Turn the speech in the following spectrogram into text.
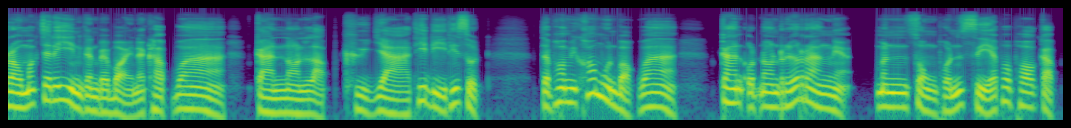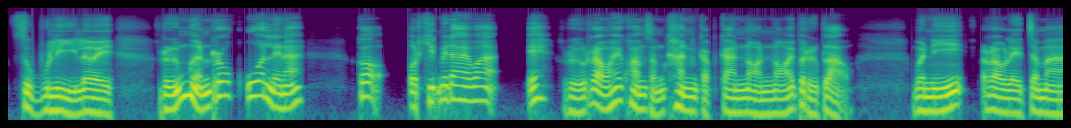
เรามักจะได้ยินกันบ่อยๆนะครับว่า การนอนหลับคือยาที่ดีที่สุด แต่พอมีข้อมูลบอกว่า การอดนอนเรื้อรังเนี่ยมันส่งผลเสียพอๆกับสูบบุหรี่เลย หรือเหมือนโรคอ้วนเลยนะ ก็อดคิดไม่ได้ว่า เอ๊ะ หรือเราให้ความสำคัญกับการนอนน้อยไปหรือเปล่า วันนี้เราเลยจะมา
